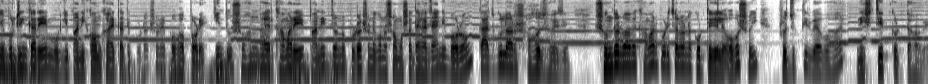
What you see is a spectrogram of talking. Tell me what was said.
নিপুল ড্রিঙ্কারে মুরগি পানি কম খায়, তাতে প্রোডাকশনের প্রভাব পড়ে। কিন্তু সোহান ভাইয়ের খামারে পানির জন্য প্রোডাকশনে কোনো সমস্যা দেখা যায়নি, বরং কাজগুলো আরও সহজ হয়েছে। সুন্দরভাবে খামার পরিচালনা করতে গেলে অবশ্যই প্রযুক্তির ব্যবহার নিশ্চিত করতে হবে।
